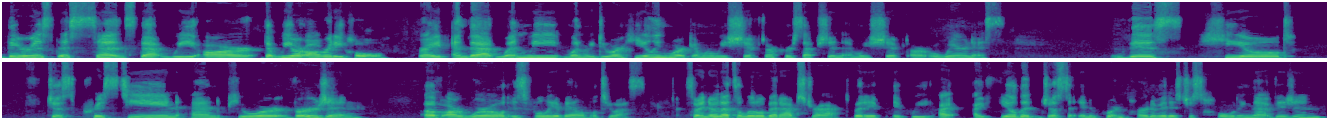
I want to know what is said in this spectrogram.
there is this sense that we are that we are already whole right? And that when we when we do our healing work and when we shift our perception and we shift our awareness this healed just pristine and pure version of our world is fully available to us so i know that's a little bit abstract but if, if we I, I feel that just an important part of it is just holding that vision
